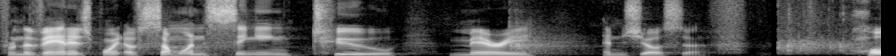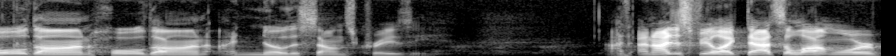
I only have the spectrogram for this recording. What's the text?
from the vantage point of someone singing to Mary and Joseph. Hold on, hold on. I know this sounds crazy. And I just feel like that's a lot more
